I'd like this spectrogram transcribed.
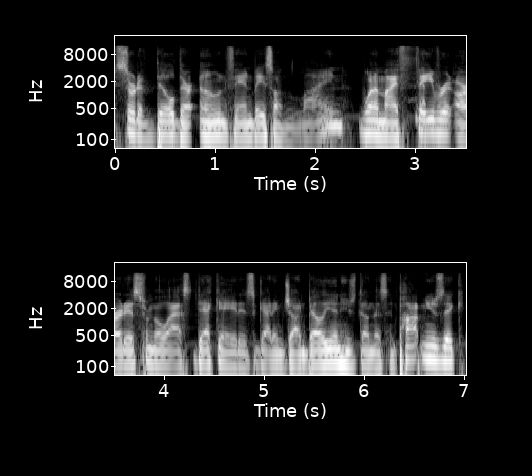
sort of build their own fan base online. One of my favorite artists from the last decade is a guy named Jon Bellion, who's done this in pop music.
